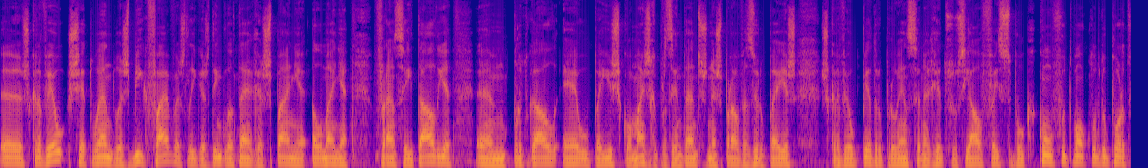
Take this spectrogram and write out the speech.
uh, escreveu, excetuando as Big Five, as ligas de Inglaterra, Espanha, Alemanha, França e Itália, um, Portugal é o país com mais representantes nas provas europeias, escreveu Pedro Proença na rede social Facebook. Com o Futebol Clube do Porto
